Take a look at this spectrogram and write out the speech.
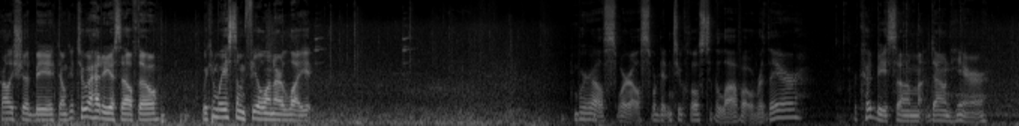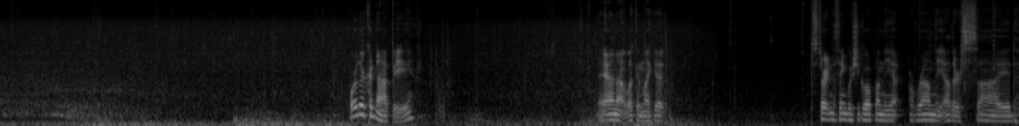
Probably should be. Don't get too ahead of yourself, though. We can waste some fuel on our light. Where else? Where else? We're getting too close to the lava over there. There could be some down here. Or there could not be. Yeah, not looking like it. Starting to think we should go up on the around the other side.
